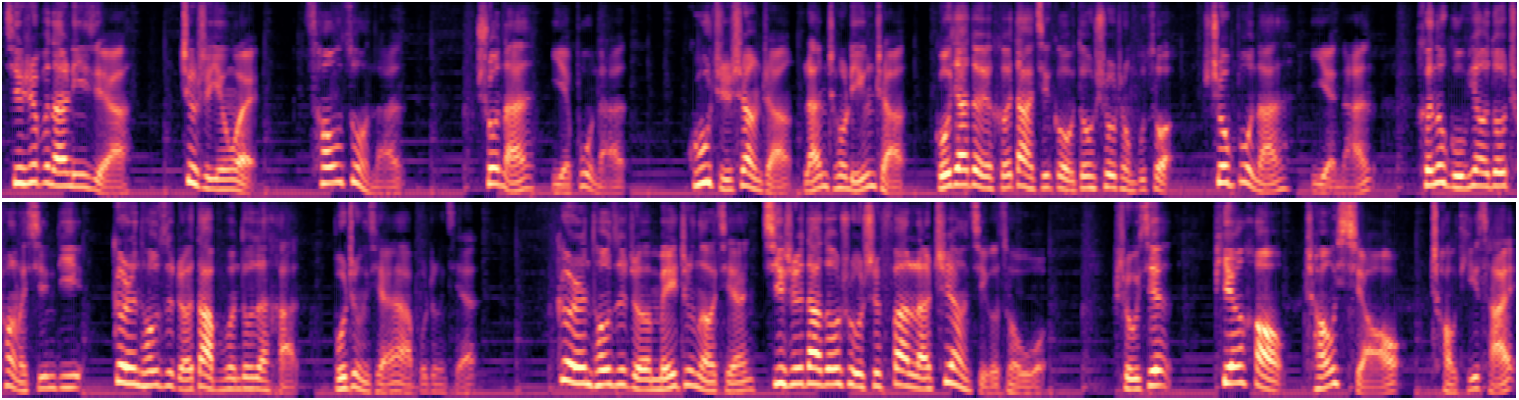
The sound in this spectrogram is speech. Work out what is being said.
其实不难理解啊，这是因为操作难，说难也不难，股指上涨，蓝筹领涨，国家队和大机构都收成不错，说不难也难，很多股票都创了新低，个人投资者大部分都在喊不挣钱啊，不挣钱，个人投资者没挣到钱，其实大多数是犯了这样几个错误，首先。偏好炒小、炒题材、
